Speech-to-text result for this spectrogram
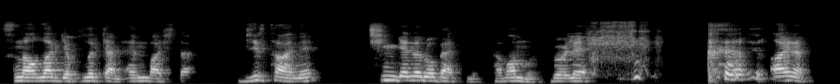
Sınavlar yapılırken en başta bir tane Çingene Robert mi? Tamam mı? Böyle aynen.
